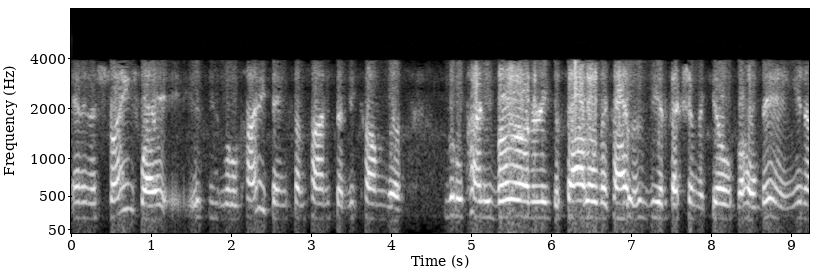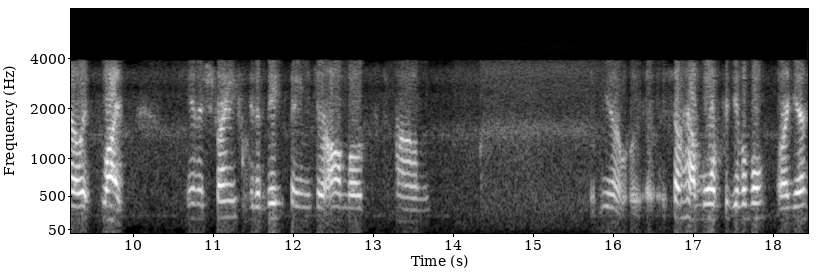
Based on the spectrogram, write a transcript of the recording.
And in a strange way, it's these little tiny things sometimes that become the little tiny burr underneath the saddle that causes the infection that kills the whole being. You know, it's like in a strange way, the big things are almost, um, you know, somehow more forgivable, or I guess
